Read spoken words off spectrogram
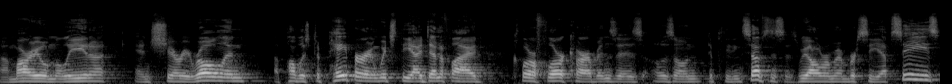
uh, Mario Molina and Sherry Rowland uh, published a paper in which they identified chlorofluorocarbons as ozone depleting substances. We all remember CFCs.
